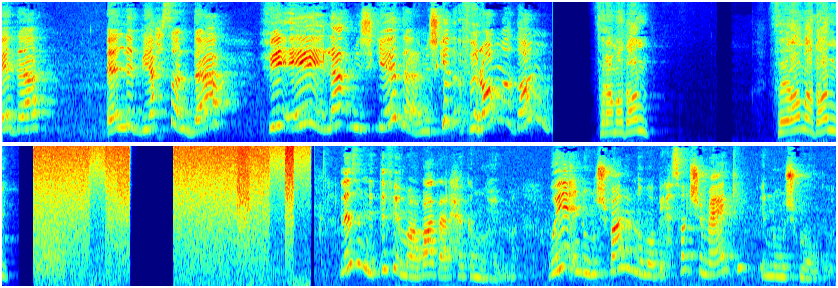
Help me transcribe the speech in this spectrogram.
إيه ده؟ إيه اللي بيحصل ده؟ في إيه؟ لا مش كده مش كده. في رمضان. في رمضان؟ في رمضان؟ لازم نتفق مع بعض على حاجة مهمة وهي إنه مش معنى إنه ما بيحصلش معاكي إنه مش موجود.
